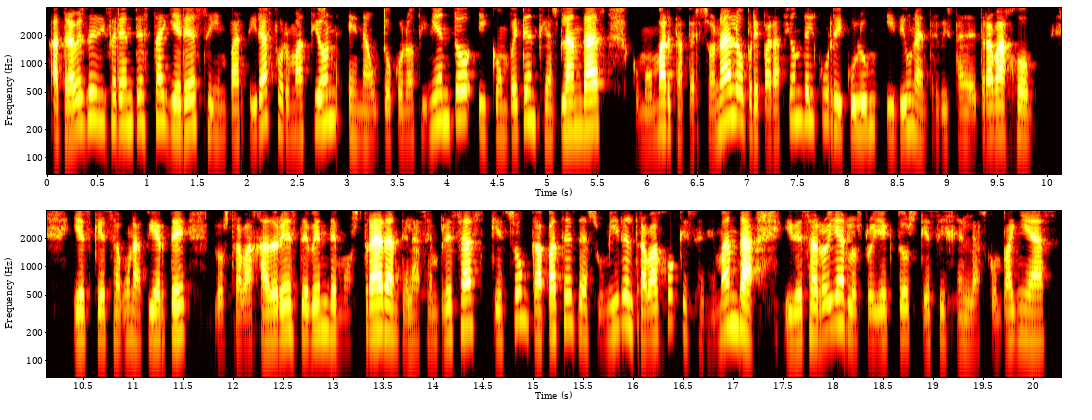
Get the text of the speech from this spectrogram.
a través de diferentes talleres se impartirá formación en autoconocimiento y competencias blandas como marca personal o preparación del currículum y de una entrevista de trabajo. Y es que, según advierte, los trabajadores deben demostrar ante las empresas que son capaces de asumir el trabajo que se demanda y desarrollar los proyectos que exigen las compañías.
